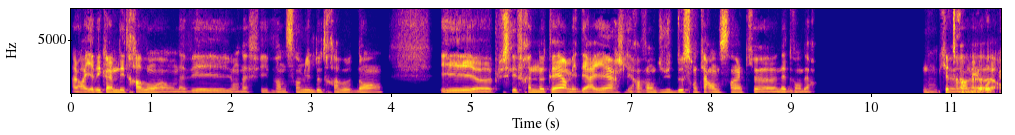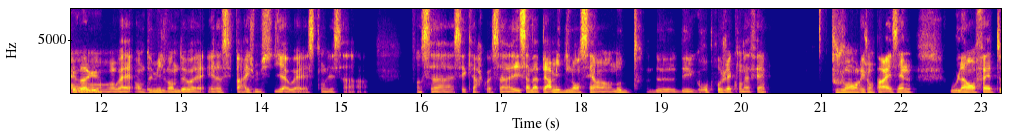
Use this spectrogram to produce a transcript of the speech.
Alors, il y avait quand même des travaux. Hein. On avait, on a fait 25 000 de travaux dedans et euh, plus les frais de notaire. Mais derrière, je l'ai revendu 245 net vendeur. Donc 80 000 euros de plus-value. Ouais, en 2022, ouais. Et là, c'est pareil. Je me suis dit ah ouais, laisse tomber ça. Enfin, ça, c'est clair quoi. Ça et ça m'a permis de lancer un autre de, des gros projets qu'on a fait, toujours en région parisienne, où là en fait,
